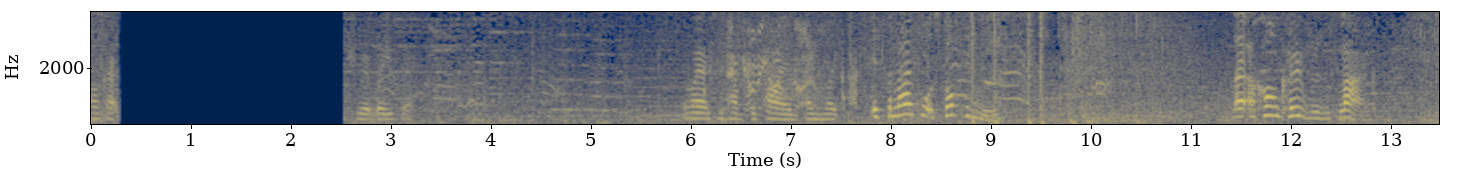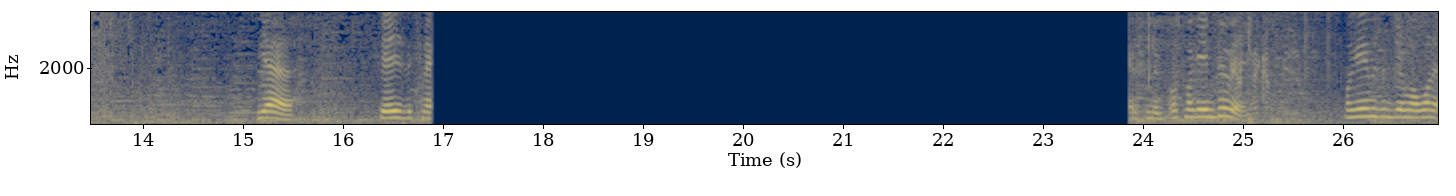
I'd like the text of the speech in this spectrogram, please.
Okay. Wait, wait a sec. If I actually have the time and like, it's the lag what's stopping me. Like, I can't cope with this lag. Yeah. Here's the connection. What's my game doing? My game isn't doing what I want it.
